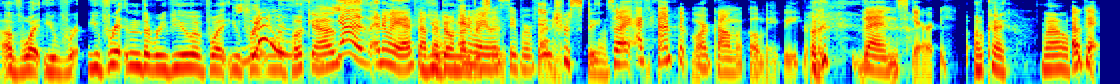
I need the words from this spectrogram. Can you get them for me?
of what you've you've written the review of what you've written the book as. Yes. Anyway, I felt You that don't way. Anyway, it was super funny. Interesting. So I, I found it more comical, maybe, Okay. than scary. Okay. Wow. Okay,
